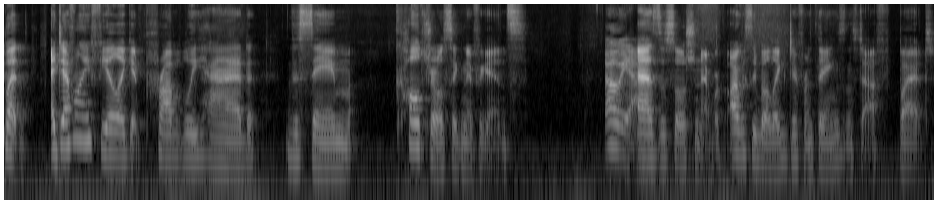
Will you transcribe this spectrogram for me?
but I definitely feel like it probably had the same cultural significance Oh, yeah. as the social network. Obviously about like different things and stuff, but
